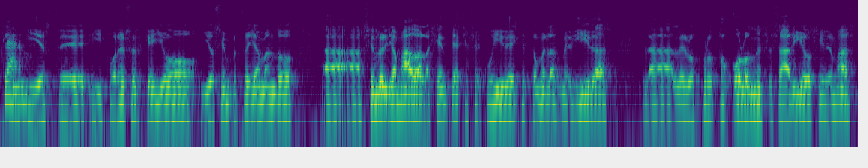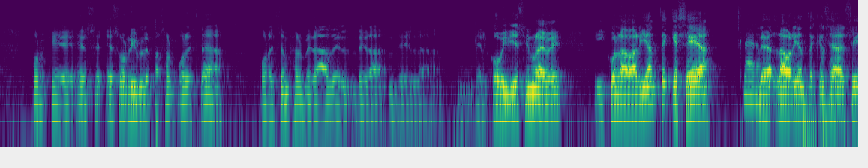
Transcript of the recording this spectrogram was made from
Claro. Y este y por eso es que yo yo siempre estoy llamando a, haciendo el llamado a la gente a que se cuide, que tome las medidas, la, los protocolos necesarios y demás, porque es, es horrible pasar por esta por esta enfermedad del, de la, de la, del COVID-19 y con la variante que sea, Claro. la, la variante que sea, si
